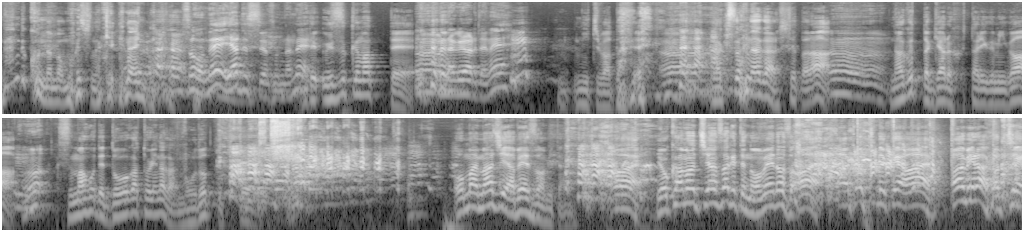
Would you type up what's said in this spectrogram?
なんでこんな思いしなきゃいけないんだ そうね嫌ですよそんなでねうずくまってうん殴られてね。道端で泣きそうながらしてたら、うんうん。殴ったギャル2人組が、ん。スマホで動画撮りながら戻ってきてお前マジやべえぞみたいな。おい横浜の治安下げてんのおめえだぞおい。おいこっち抜けおい。おい見ろこっち。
